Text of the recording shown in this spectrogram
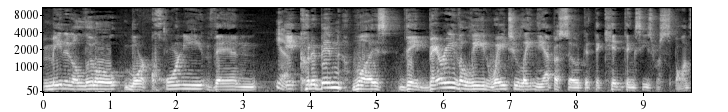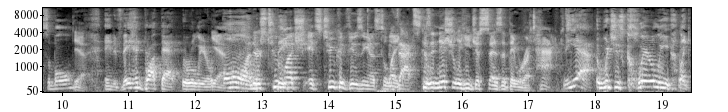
made it a little more corny than. Yeah. It could have been was they bury the lead way too late in the episode that the kid thinks he's responsible. Yeah. And if they had brought that earlier Yeah, on, there's too they- much. It's too confusing as to like That's- because initially he just says that they were attacked. Yeah, which is clearly like.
